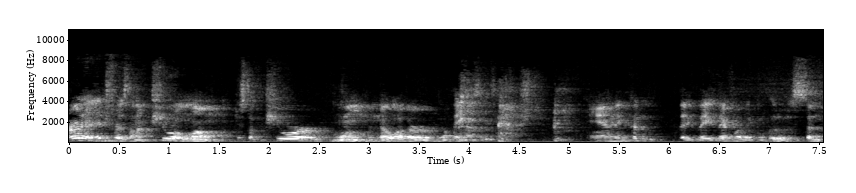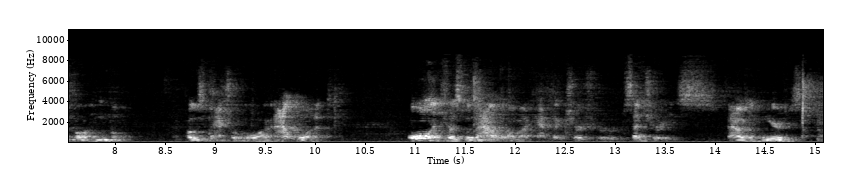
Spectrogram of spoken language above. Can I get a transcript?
earn an interest on a pure loan, just a pure loan, no other, nothing else attached. And they couldn't, they, they, therefore they concluded it was sinful and evil, a post-natural law, and outlawed it. All interest was outlawed by the Catholic Church for centuries, thousand years or.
